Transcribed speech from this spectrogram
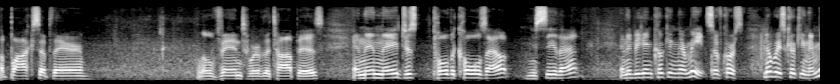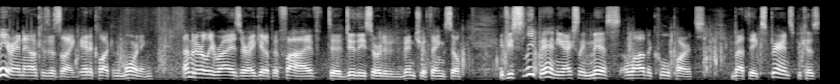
a box up there a little vent wherever the top is and then they just pull the coals out you see that and they begin cooking their meat. So of course, nobody's cooking their meat right now because it's like 8 o'clock in the morning. I'm an early riser. I get up at 5 to do these sort of adventure things. So if you sleep in, you actually miss a lot of the cool parts about the experience because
